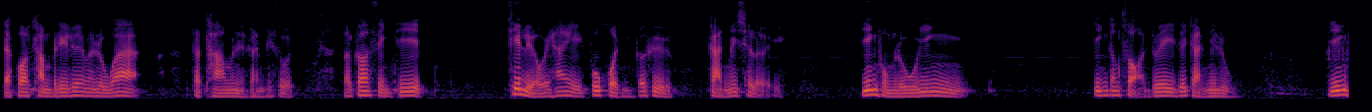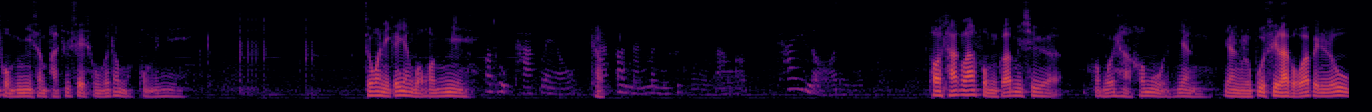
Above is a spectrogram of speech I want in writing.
แต่พอทำไปเรื่อยๆมันรู้ว่าศรัทธามันเหนือการพิสูจน์ แล้วก็สิ่งที่ที่เหลือไว้ให้ผู้คนก็คือการไม่เฉลย ยิ่งผมรู้ยิ่ง ยิ่งต้องสอนด้วยด้วยการไม่รู้ ยิ่งผมมีสัมผัสพิเศษผมก็ต้องบอกผมไม่มีทุกวันนี้ก็ยังบอกว่าไม่มีพอ ถูกทักแล้วครับ ณตอนนั้นมันรู้สึกยังไงบ้างแบบใช่เหรออะไรเงี้ยพอทักแล้วผมก็ไม่เชื่อ ผมก็ไปหาข้อมูล อย่างอย่างหลวงปู่ศิลาบอกว่าเป็นลูก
